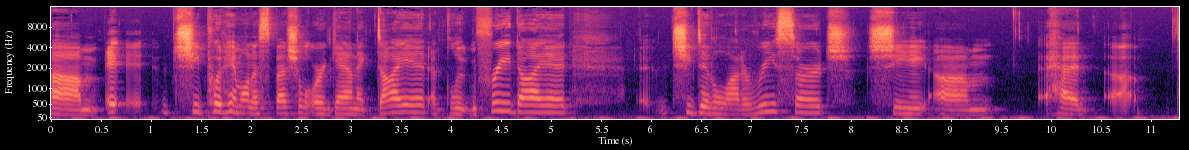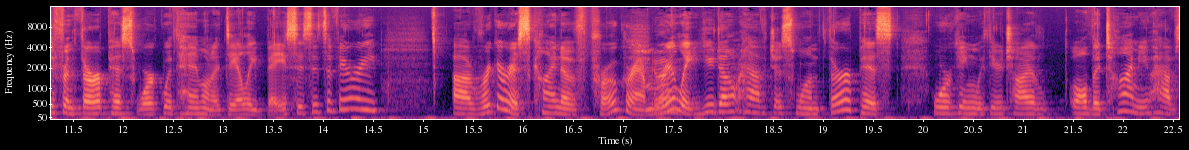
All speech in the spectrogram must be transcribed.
Um, it, it- she put him on a special organic diet, a gluten free diet. She did a lot of research. She um, had uh, different therapists work with him on a daily basis. It's a very uh, rigorous kind of program, really. You don't have just one therapist working with your child all the time. You have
